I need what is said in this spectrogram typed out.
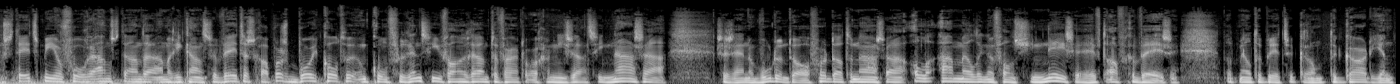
Steeds meer vooraanstaande Amerikaanse wetenschappers boycotten een conferentie van ruimtevaartorganisatie NASA. Ze zijn er woedend over dat de NASA alle aanmeldingen van Chinezen heeft afgewezen. Dat meldt de Britse krant The Guardian.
